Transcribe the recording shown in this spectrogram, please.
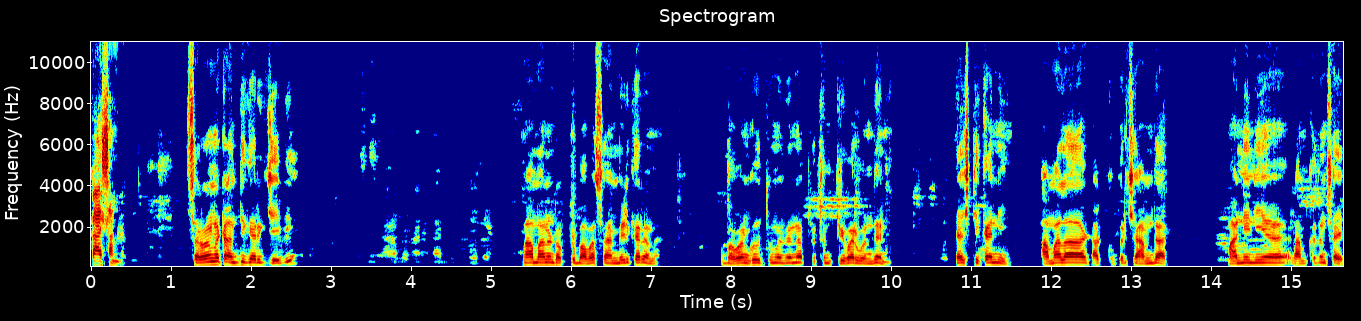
काय सांगा सर्वांना क्रांतिकारक जय भीम. महामानव डॉक्टर बाबासाहेब आंबेडकरांना भगवान गौतमांना प्रथम त्रिवार वंदन. त्याच ठिकाणी आम्हाला घाटकोपरचे आमदार माननीय रामकदम साहेब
